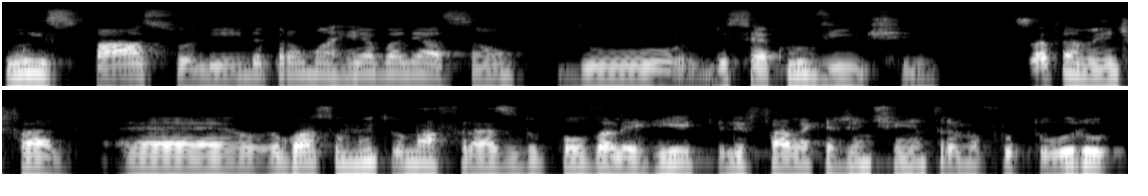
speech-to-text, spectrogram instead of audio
um espaço ali ainda para uma reavaliação do, do século XX. Exatamente, Fábio. É, eu, eu, gosto muito de uma frase do Paul Valéry que ele fala que a gente entra no futuro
